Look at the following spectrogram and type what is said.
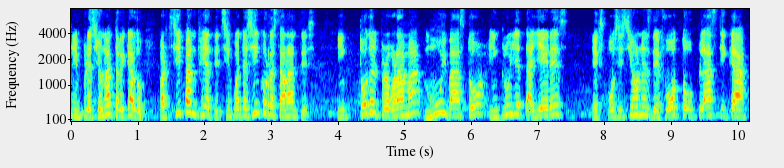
Impresionante, Ricardo. Participan, fíjate, 55 restaurantes. Todo el programa, muy vasto, incluye talleres, exposiciones de foto, plástica.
